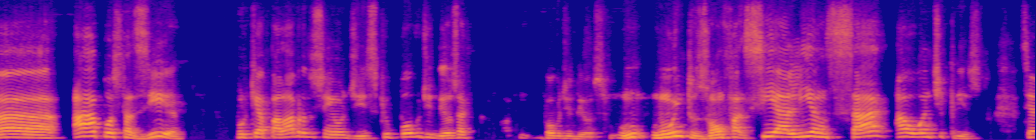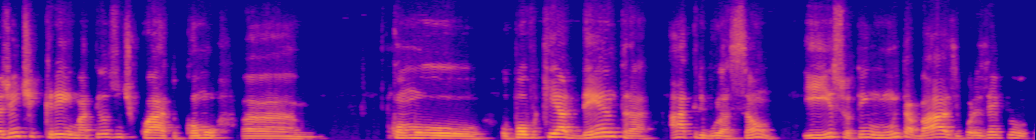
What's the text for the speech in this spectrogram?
a, a apostasia, porque a palavra do Senhor diz que o povo de Deus povo de Deus, muitos vão se aliançar ao anticristo. Se a gente crê em Mateus 24 como, ah, como o povo que adentra a tribulação, e isso eu tenho muita base, por exemplo,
